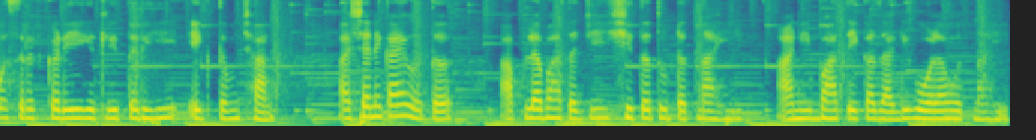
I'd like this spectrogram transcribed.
पसरट कढई घेतली तरीही एकदम छान. अशाने काय होतं? आपल्या भाताची शीतं तुटत नाही आणि भात एका जागी गोळा होत नाही.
